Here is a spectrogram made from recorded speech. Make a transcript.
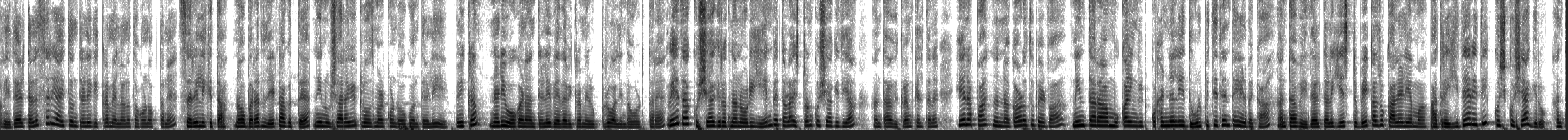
ವೇದ ಹೇಳ್ತಾಳೆ. ಸರಿ, ಆಯ್ತು ಅಂತೇಳಿ ವಿಕ್ರಮ್ ಎಲ್ಲಾನು ತಗೊಂಡ್ ಹೋಗ್ತಾನೆ. ಸರಿ, ಲಿಖಿತ, ನಾವು ಬರೋದ್ ಲೇಟ್ ಆಗುತ್ತೆ. ನೀನ್ ಹುಷಾರಾಗಿ ಕ್ಲೋಸ್ ಮಾಡ್ಕೊಂಡು ಹೋಗು ಅಂತೇಳಿ. ವಿಕ್ರಮ್, ನಡಿ ಹೋಗೋಣ ಅಂತೇಳಿ ವೇದ ವಿಕ್ರಮ್ ಇಬ್ರು ಅಲ್ಲಿಂದ ಓಡ್ತಾರೆ. ವೇದ, ಖುಷಿಯಾಗಿರೋದ್ನ ನೋಡಿ ಏನ್ ಬೇತಾಳ ಇಷ್ಟೊಂದು ಖುಷಿಯಾಗಿದ್ಯಾ? ಅಂತ ವಿಕ್ರಮ್ ಕೇಳ್ತಾನೆ. ಏನಪ್ಪಾ, ನನ್ನ ನಗಾಡೋದು ಬೇಡ್ವಾ? ನಿಂತರ ಮುಖ ಹಿಂಗ್ ಇಟ್ಕೊ ಕಣ್ಣಲ್ಲಿ ಧೂಳ್ ಬಿತ್ತಿದೆ ಅಂತ ಹೇಳ್ಬೇಕಾ? ಅಂತ ವೇದಳ್ ತಳಿ ಎಷ್ಟು ಬೇಕಾದ್ರೂ ಕಾಲೆಳಿಯಮ್ಮ. ಆದ್ರೆ ಇದೇ ರೀತಿ ಖುಷಿ ಖುಷಿಯಾಗಿರು. ಅಂತ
